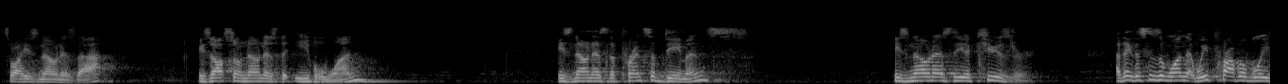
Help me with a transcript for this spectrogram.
That's why He's known as that. He's also known as the evil one. He's known as the prince of demons. He's known as the accuser. I think this is the one that we probably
